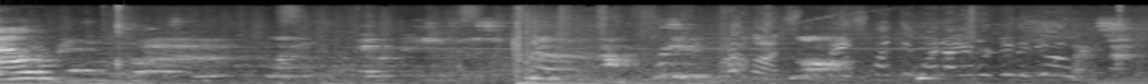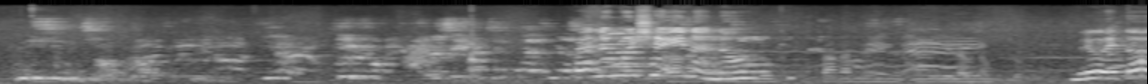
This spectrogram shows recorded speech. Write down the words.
Ow! Come on, space monkey, I ever do to you? Paano mo siya inano? Baka may umiilaw ng blue. Blue ito?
